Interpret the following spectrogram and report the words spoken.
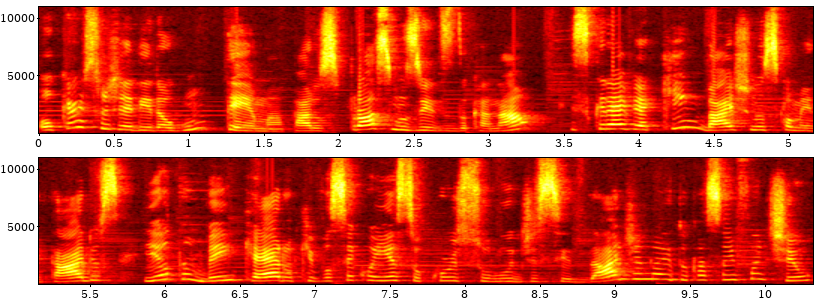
ou quer sugerir algum tema para os próximos vídeos do canal? Escreve aqui embaixo nos comentários e eu também quero que você conheça o curso Ludicidade na Educação Infantil,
